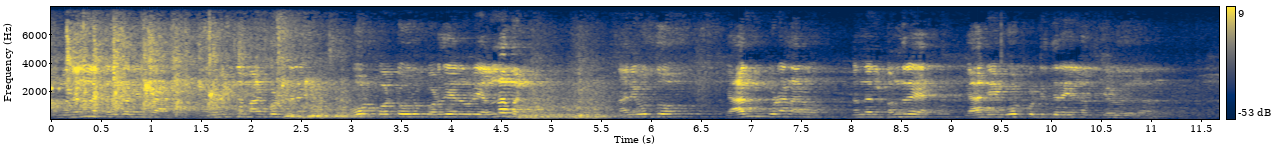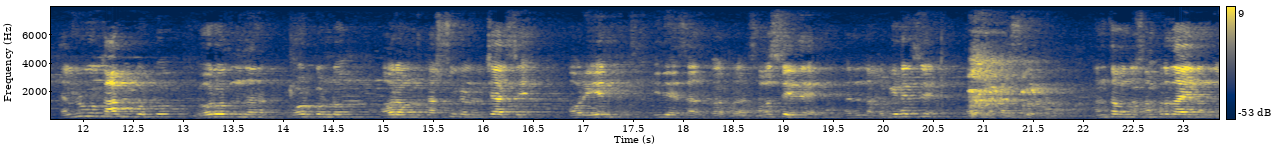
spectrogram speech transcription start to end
ನಮ್ಮನ್ನೆಲ್ಲ ಕೆಲಸದಿಂದ ಅಭಿವೃದ್ಧಿ ಮಾಡಿಕೊಡ್ತೇನೆ ಓಟ್ ಕೊಟ್ಟವರು, ಕೊಡದೇ ಇರೋರು ಎಲ್ಲ ಬನ್ನಿ. ನಾನು ಇವತ್ತು ಯಾರಿಗೂ ಕೂಡ ನಾನು ನನ್ನಲ್ಲಿ ಬಂದರೆ ಯಾರು ನೀವು ಓಟ್ ಕೊಟ್ಟಿದ್ದೀರಾ ಇಲ್ಲ ಅಂತ ಕೇಳುವುದಿಲ್ಲ ನಾನು ಎಲ್ರಿಗೂ ಕಾಫಿ ಕೊಟ್ಟು ಗೌರವದಿಂದ ನೋಡಿಕೊಂಡು ಅವರ ಒಂದು ಕಷ್ಟಗಳನ್ನು ವಿಚಾರಿಸಿ ಅವ್ರು ಏನು ಇದೆ ಸಮಸ್ಯೆ ಇದೆ, ಅದನ್ನು ಬಗೆಹರಿಸಿ ಅವ್ರನ್ನ ಕಳಿಸ್ಕೊಡ್ತೀನಿ. ಅಂಥ ಒಂದು ಸಂಪ್ರದಾಯ ನಂದು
